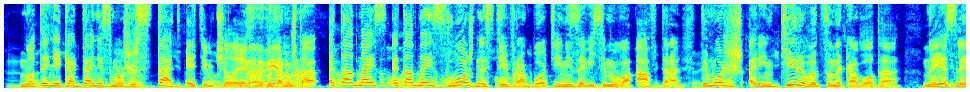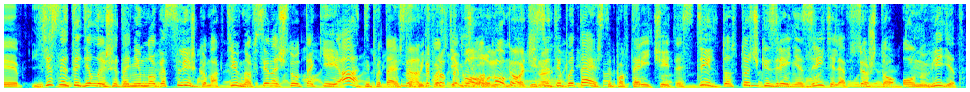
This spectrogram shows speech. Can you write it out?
но ты никогда не сможешь стать этим человеком, Да, потому верно. что это одна из это одна из сложностей в работе независимого автора. Ты можешь ориентироваться на кого-то, но если если ты делаешь это немного слишком активно, все начнут такие: а, ты пытаешься Да, быть ты вот тем клоун, чуваком. точно. Если ты пытаешься повторить чей-то стиль, то с точки зрения зрителя все, что он увидит,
